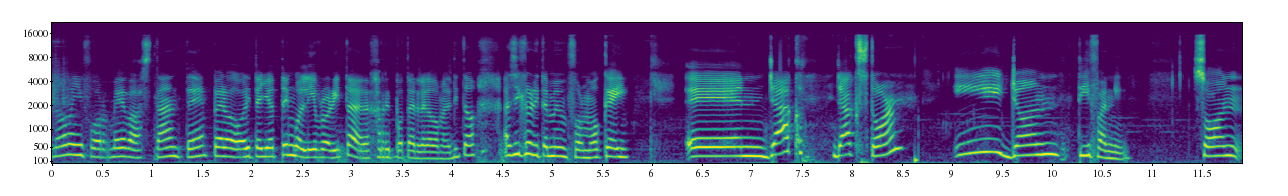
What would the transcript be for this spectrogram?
no me informé bastante, pero ahorita yo tengo el libro ahorita de Harry Potter, el legado maldito, así que ahorita me informo, ok. Jack, Jack Storm y John Tiffany son,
